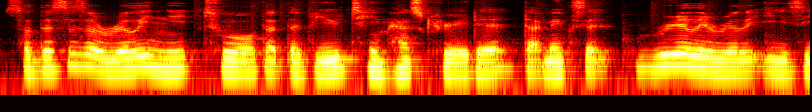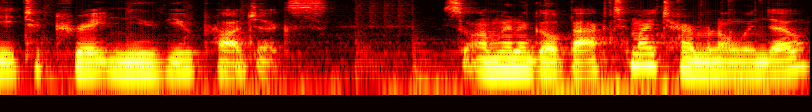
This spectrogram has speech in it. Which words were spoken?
So this is a really neat tool that the Vue team has created that makes it really, really easy to create new Vue projects. So I'm gonna go back to my terminal window.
